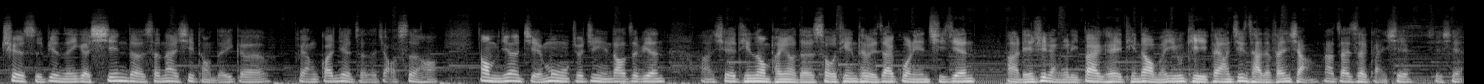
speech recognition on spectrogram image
确实变成一个新的生态系统的一个非常关键者的角色哈。那我们今天的节目就进行到这边啊，谢谢听众朋友的收听，特别在过年期间啊，连续两个礼拜可以听到我们 Yuki 非常精彩的分享，那再次感谢，谢谢，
